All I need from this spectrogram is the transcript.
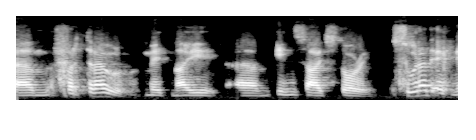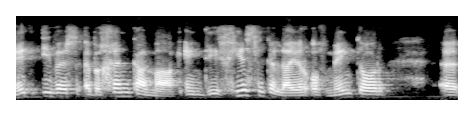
ehm um, vertrou met my ehm um, inside story sodat ek net iewers 'n begin kan maak en die geestelike leier of mentor uh,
